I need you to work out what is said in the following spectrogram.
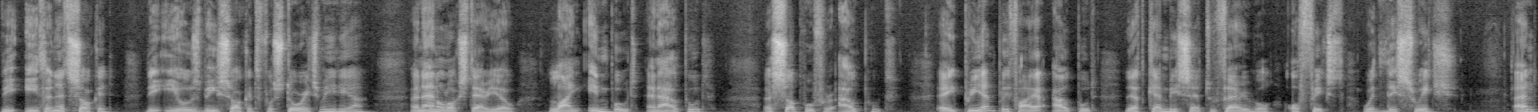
the Ethernet socket, the USB socket for storage media, an analog stereo line input and output, a subwoofer output, a preamplifier output that can be set to variable or fixed with this switch, and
